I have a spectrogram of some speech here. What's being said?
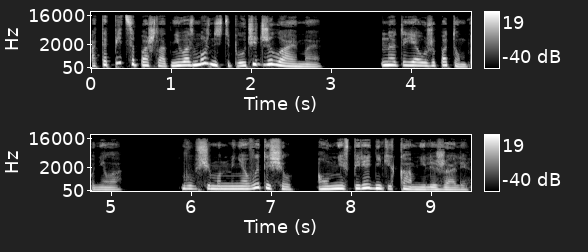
А топиться пошла от невозможности получить желаемое. Но это я уже потом поняла. В общем, он меня вытащил, а у меня в переднике камни лежали.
